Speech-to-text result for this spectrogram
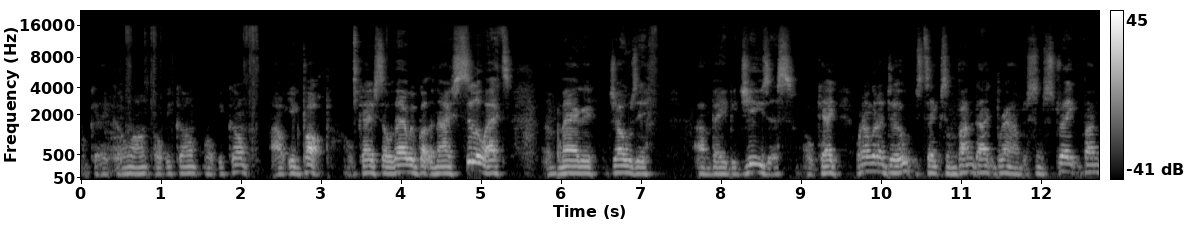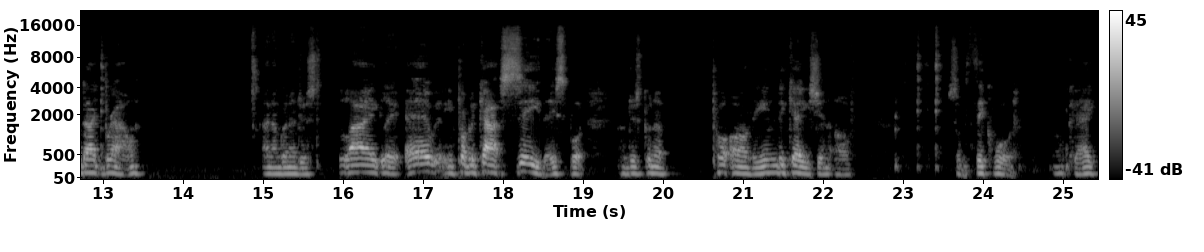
Okay, come on, up you come, up you come, out you pop. Okay, so there we've got the nice silhouette of Mary, Joseph, and baby Jesus. Okay, what I'm going to do is take some Van Dyke Brown, just some straight Van Dyke Brown, and I'm going to just lightly, eh, you probably can't see this, but I'm just going to put on the indication of some thick wood. Okay,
